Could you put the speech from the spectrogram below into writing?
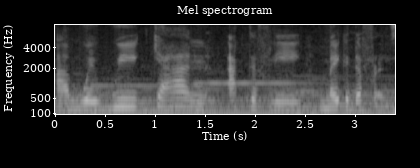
um, where we can actively make a difference.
